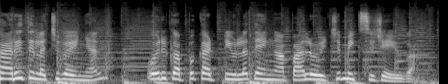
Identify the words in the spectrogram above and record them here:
കറി തിളച്ചു കഴിഞ്ഞാൽ ഒരു കപ്പ് കട്ടിയുള്ള തേങ്ങാപ്പാൽ ഒഴിച്ച് മിക്സ് ചെയ്യുക.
